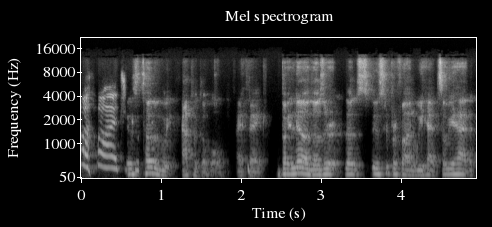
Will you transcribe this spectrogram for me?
it's It's totally applicable, I think. But no, those are those it was super fun. We had so we had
